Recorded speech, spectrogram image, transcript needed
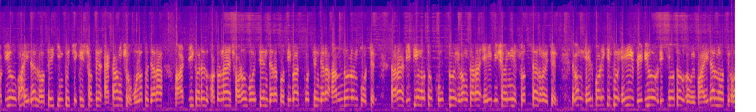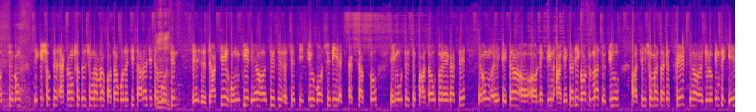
অডিও ভাইরাল হতেই কিন্তু চিকিৎসকদের একাংশ মূলত যারা আরজি কার্ডের ঘটনায় সরব হয়েছেন যারা প্রতিবাদ করছেন যারা আন্দোলন করছেন তারা রীতিমতো ক্ষুব্ধ এবং তারা এই বিষয় নিয়ে সোচ্চার হয়েছেন। এবং এরপরে কিন্তু এই ভিডিও রীতিমতো ভাইরাল হচ্ছে এবং চিকিৎসকদের একাংশদের সঙ্গে আমরা কথা বলেছি। তারা যেটা বলছেন যে যাকে হুমকি দেওয়া হয়েছে যে সে তৃতীয় বর্ষেরই এক ছাত্র এই মুহূর্তে সে পাস আউট হয়ে গেছে এবং এটা অনেকদিন আগেকারই ঘটনা যদিও সেই সময় তাকে থ্রেট দেওয়া হয়েছিল কিন্তু এর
